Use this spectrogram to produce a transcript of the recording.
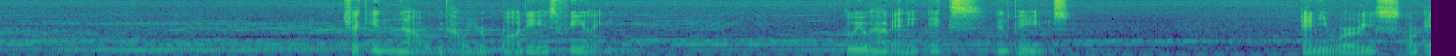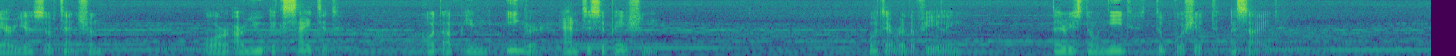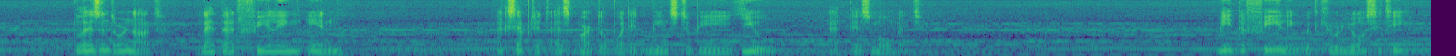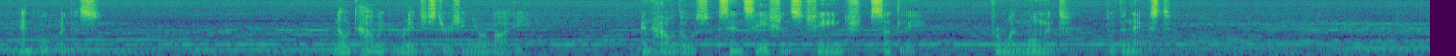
Check in now with how your body is feeling. Do you have any aches and pains? Any worries or areas of tension? Or are you excited, caught up in eager anticipation? Whatever the feeling, there is no need to push it aside. Pleasant or not, let that feeling in Accept it as part of what it means to be you at this moment. Meet the feeling with curiosity and openness. Note how it registers in your body and how those sensations change subtly from one moment to the next.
